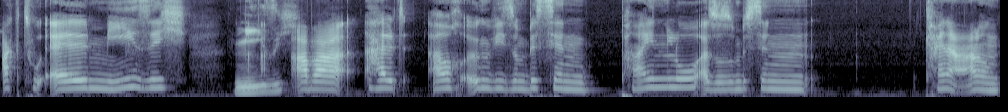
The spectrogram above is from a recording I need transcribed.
aktuell mäßig, Miesig. aber halt auch irgendwie so ein bisschen peinlos, also so ein bisschen, keine Ahnung.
